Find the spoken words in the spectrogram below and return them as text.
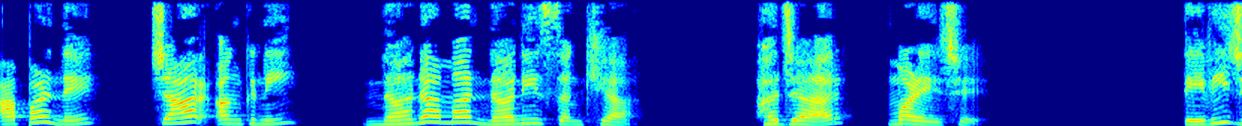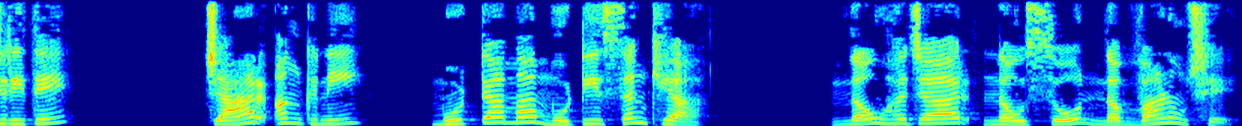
આપણને ચાર અંકની નાનામાં નાની સંખ્યા હજાર મળે છે. તેવી જ રીતે ચાર અંકની મોટામાં મોટી સંખ્યા નવ હજાર નવસો નવ્વાણું છે.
